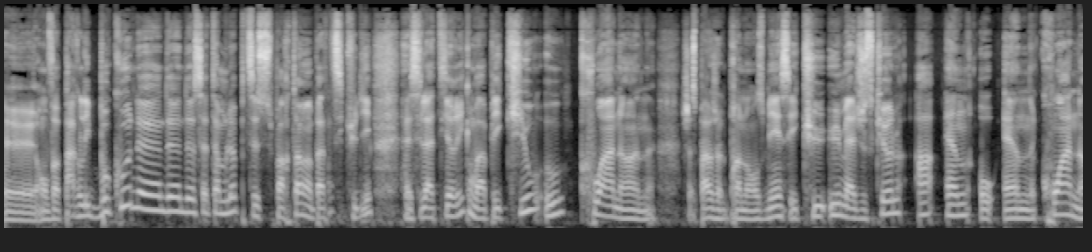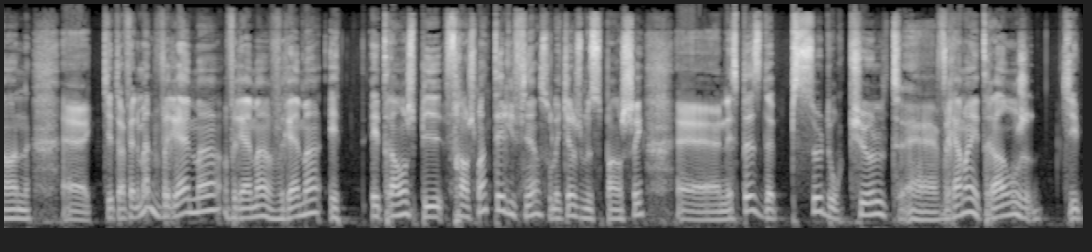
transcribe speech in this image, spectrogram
euh, on va parler beaucoup de, de, de cet homme-là, puis de ses supporters en particulier. Euh, c'est la théorie qu'on va appeler Q ou Quanon. J'espère que je le prononce bien. C'est Q U majuscule A N O N Quanon, euh, qui est un phénomène vraiment, vraiment, vraiment étrange puis franchement terrifiant sur lequel je me suis penché. Euh, une espèce de pseudo-culte euh, vraiment étrange qui est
